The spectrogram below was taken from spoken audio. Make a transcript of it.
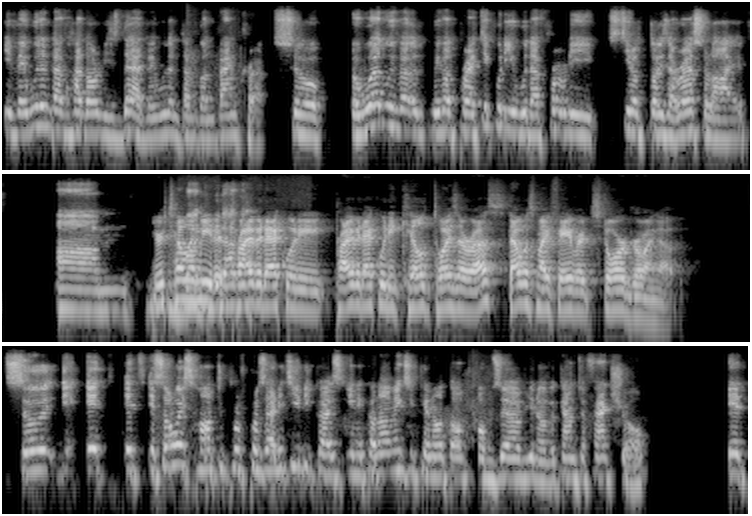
if they wouldn't have had all this debt, they wouldn't have gone bankrupt. So a world without, without private equity would have probably still Toys R Us alive. Um, You're telling me that private equity, private equity killed Toys R Us? That was my favorite store growing up. So it, it, it's always hard to prove causality because in economics, you cannot observe, you know, the counterfactual. It,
